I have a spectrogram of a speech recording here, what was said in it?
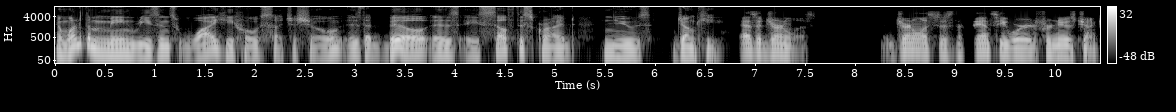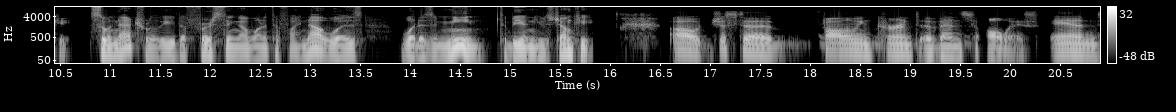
And one of the main reasons why he hosts such a show is that Bill is a self described news junkie. As a journalist, journalist is the fancy word for news junkie. So naturally, the first thing I wanted to find out was what does it mean to be a news junkie? Oh, just uh, following current events always. And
